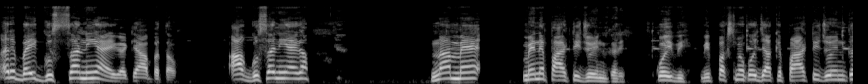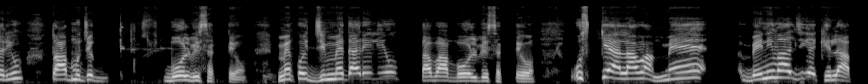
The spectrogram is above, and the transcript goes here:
अरे भाई गुस्सा नहीं आएगा क्या आप बताओ? आप गुस्सा नहीं आएगा। ना मैं मैंने पार्टी ज्वाइन करी, कोई भी, विपक्ष में कोई जाके पार्टी ज्वाइन करी हूँ तो आप मुझे बोल भी सकते हो। मैं कोई ज़िम्मेदारी ली हूँ, तब आप बोल भी सकते हो। उसके अलावा मैं बेनीवाल जी के खिलाफ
